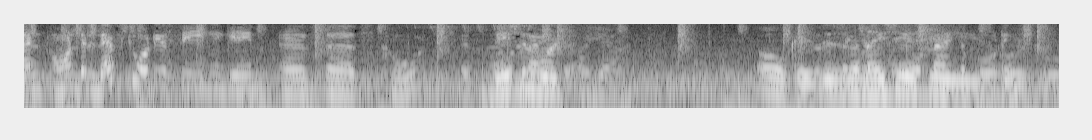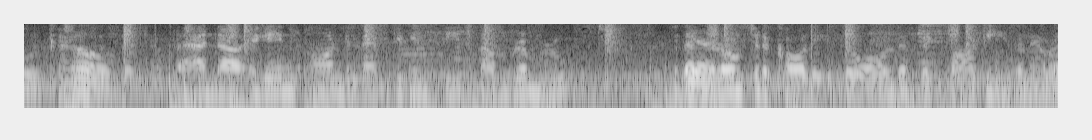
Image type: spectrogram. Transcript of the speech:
And on the left, what you're seeing again is a school. It's Basilwood. Like, uh, yeah. okay, this is thing an more like boarding school. school kind Oh. of. And uh, again, on the left, you can see Sambram Roost. So that Yeah. belongs to the college. So all these big parties and everything.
